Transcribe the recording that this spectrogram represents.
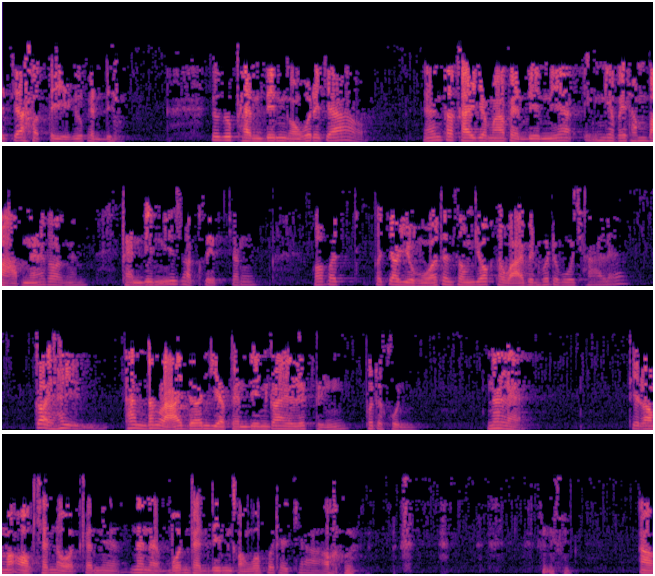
ระเจ้าตีคือแผ่นดิน ก็คือแผ่นดินของพระเจ้านั้นถ้าใครจะมาแผ่นดินเนี้ยอย่าไปทำบาปนะก็งั้น แผ่นดินนี้ศักดิ์สิทธิ์จัง เพราะพระเจ้าอยู่หัวท่านทรงยกถวายเป็นพุทธบูชาแล้ว ก็ให้ท่านทั้งหลายเดินเหยียบแผ่นดินก็ให้ลึกถึงพุทธคุณ นั่นแหละ ที่เรามาออกโฉนดกันเนี่ย นั่นแหละบนแผ่นดินของพระพุทธเจ้าอ้าว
